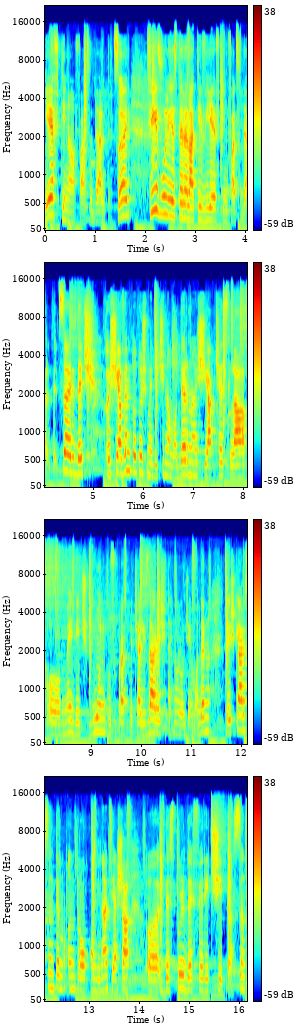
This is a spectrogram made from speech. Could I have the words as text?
ieftină față de alte țări, FIV-ul este relativ ieftin față de alte țări, deci și avem totuși medicină modernă și acces la uh, medici buni cu supra-specializare și tehnologie modernă, deci chiar suntem într-o combinație așa uh, destul de fericită. Sunt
